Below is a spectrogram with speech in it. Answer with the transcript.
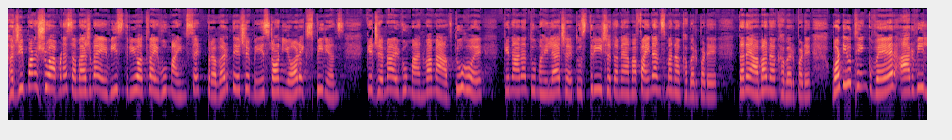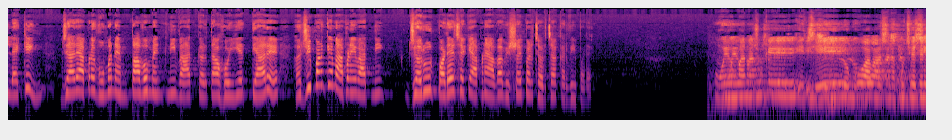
હજી પણ શું આપણા સમાજમાં એવી સ્ત્રીઓ અથવા એવું માઇન્ડસેટ પ્રવર્તે છે બેસ્ડ ઓન યોર એક્સપિરિયન્સ કે જેમાં એવું માનવામાં આવતું હોય કે ના ના, તું મહિલા છે, તું સ્ત્રી છે, તને આમાં ફાઇનાન્સમાં ન ખબર પડે, તને આમાં ન ખબર પડે. What you think where are we lacking જ્યારે આપણે વુમન એમ્પાવરમેન્ટની વાત કરતા હોઈએ ત્યારે હજી પણ કેમ આપણે એ વાતની જરૂર પડે છે કે આપણે આવા વિષય પર ચર્ચા કરવી પડે? હું એવું માનું છું કે જે લોકો આ પ્રશ્ન પૂછે છે,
